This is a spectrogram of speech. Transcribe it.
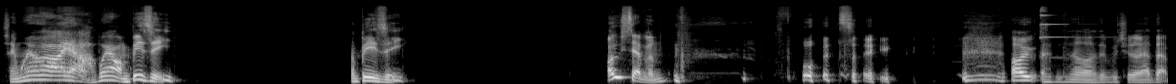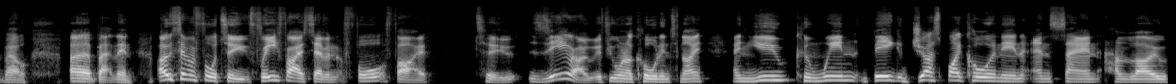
saying, "Where are you? Well, I'm busy. I'm busy." Oh seven four two. Oh, no, we should have had that bell uh, back then. 0742 357 4520 if you want to call in tonight. And you can win big just by calling in and saying hello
